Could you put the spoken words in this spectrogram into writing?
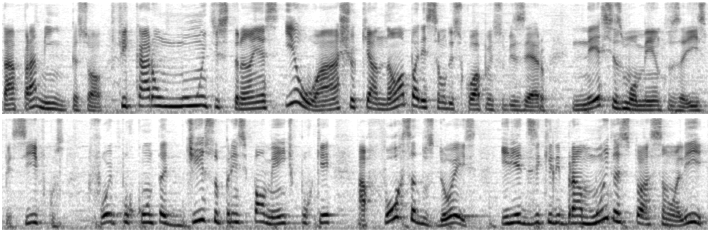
tá? Pra mim, pessoal, ficaram muito estranhas e eu acho que a não aparição do Scorpion Sub-Zero nesses momentos aí específicos foi por conta disso principalmente, porque a força dos dois iria desequilibrar muito a situação ali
